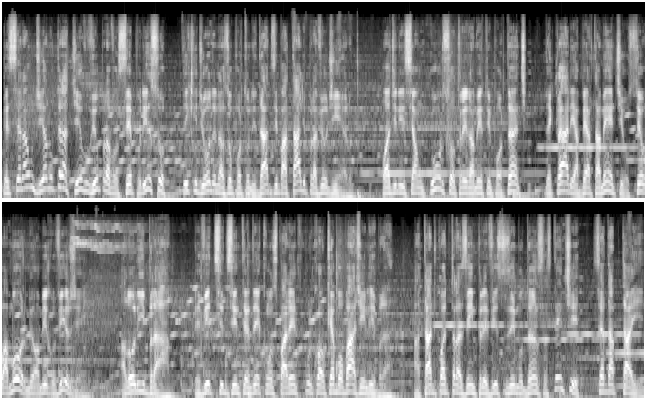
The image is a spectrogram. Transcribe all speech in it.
Esse será um dia lucrativo, viu, para você, por isso, fique de olho nas oportunidades e batalhe para ver o dinheiro. Pode iniciar um curso ou treinamento importante? Declare abertamente o seu amor, meu amigo Virgem. Alô, Libra. Evite se desentender com os parentes por qualquer bobagem, Libra. A tarde pode trazer imprevistos e mudanças, tente se adaptar aí.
